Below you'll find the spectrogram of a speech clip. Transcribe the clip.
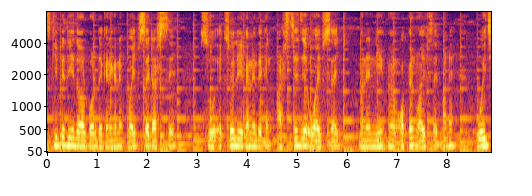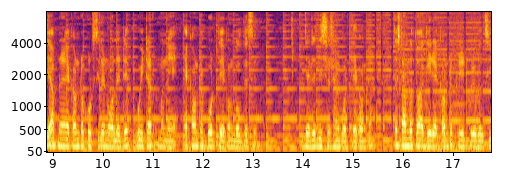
স্কিপে দিয়ে দেওয়ার পর দেখেন এখানে ওয়েবসাইট আসছে সো অ্যাকচুয়ালি এখানে দেখেন আসছে যে ওয়েবসাইট মানে ওপেন ওয়েবসাইট মানে ওই যে আপনার অ্যাকাউন্টটা করছিলেন ওয়ালেটে ওইটার মানে অ্যাকাউন্টটা করতে এখন বলতেছে, যে রেজিস্ট্রেশন করতে অ্যাকাউন্টটা জাস্ট আমরা তো আগের অ্যাকাউন্টটা ক্রিয়েট করে ফেলছি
